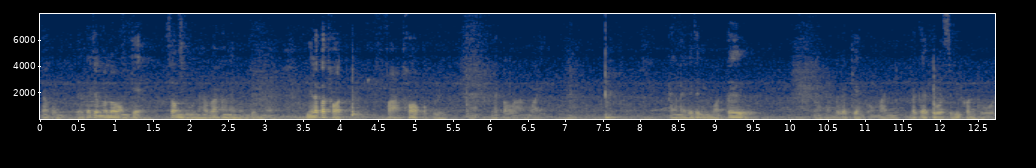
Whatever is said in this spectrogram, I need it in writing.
ครับผมเดี๋ยวก็จะมา ลองแกะซ่อมดูนะครับ ว่าข้างในมันเป็นยังไงนี่แล้วก็ถอดฝาครอบออกเลยนะแล้วก็วางไว้ ข้างในก็จะมีมอเตอร์นะครับแล้วก็แกนของมัน แล้วก็ตัวสวิตช์คอนโทรล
